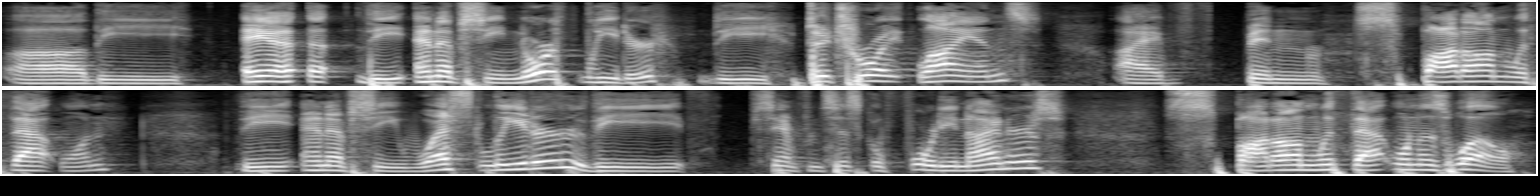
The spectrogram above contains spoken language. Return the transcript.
The A- the NFC North leader, the Detroit Lions. I've been spot on with that one. The NFC West leader, the San Francisco 49ers spot on with that one as well.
